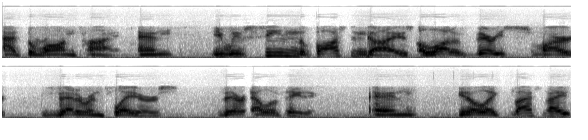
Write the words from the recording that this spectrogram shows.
at the wrong time. And you, we've seen the Boston guys, a lot of very smart veteran players, they're elevating. And, you know, like last night,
